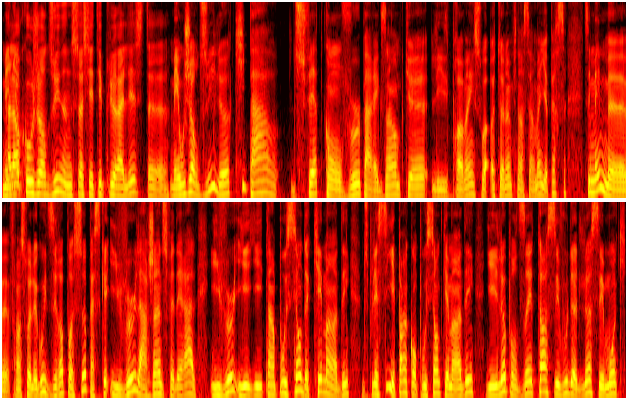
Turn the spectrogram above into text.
Mais Alors a- qu'aujourd'hui, dans une société pluraliste, euh, Mais aujourd'hui, là, qui parle du fait qu'on veut, par exemple, que les provinces soient autonomes financièrement? Il y a personne. Tu sais, même euh, François Legault, il dira pas ça parce qu'il veut l'argent du fédéral. Il veut, il, il est en position de quémander. Duplessis, il est pas en position de quémander. Il est là pour dire, tassez-vous de là, c'est moi qui,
